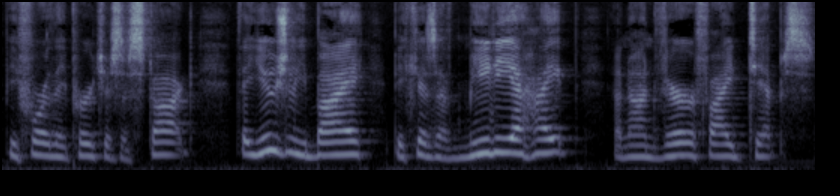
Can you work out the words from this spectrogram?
before they purchase a stock. They usually buy because of media hype and unverified tips.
